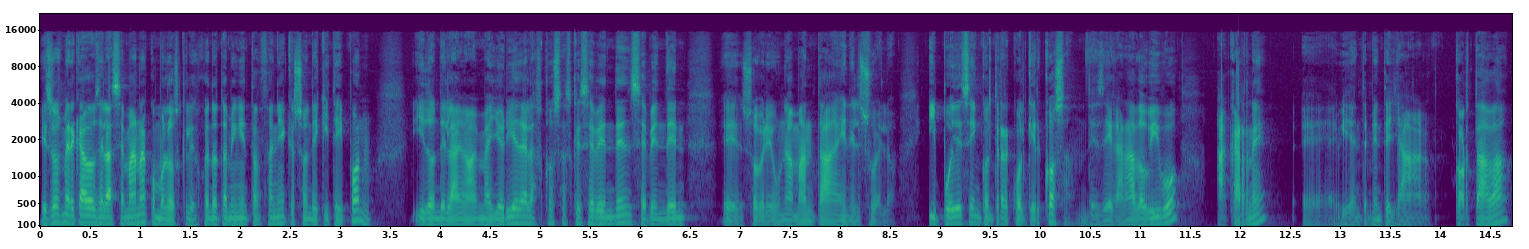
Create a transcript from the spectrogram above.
Esos mercados de la semana, como los que les cuento también en Tanzania, que son de Kiteipon, y donde la mayoría de las cosas que se venden se venden eh, sobre una manta en el suelo. Y puedes encontrar cualquier cosa, desde ganado vivo a carne, eh, evidentemente ya cortada,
